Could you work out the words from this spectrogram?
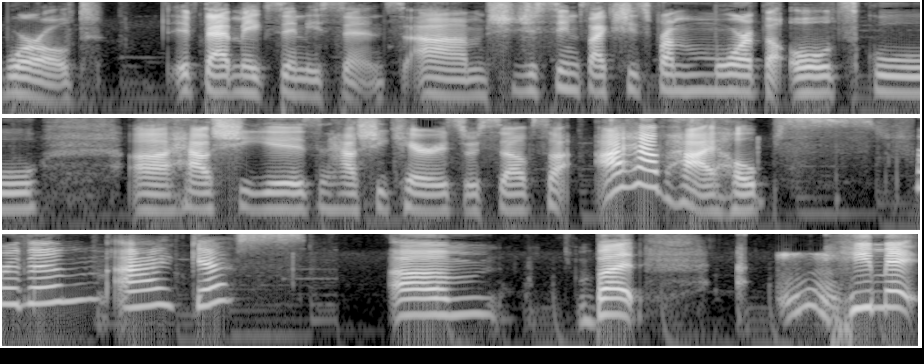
world, if that makes any sense. Um, she just seems like she's from more of the old school, uh, how she is and how she carries herself. So I have high hopes for them, I guess. Um, but Mm. he made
